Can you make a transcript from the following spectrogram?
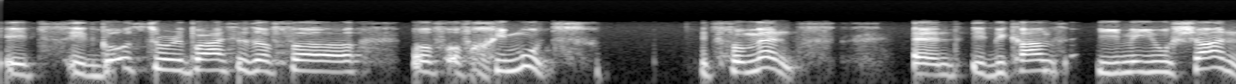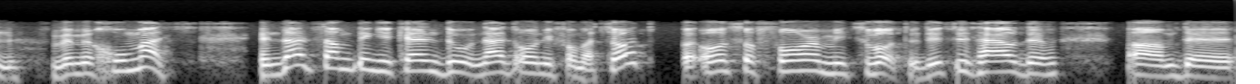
It's, it goes through the process of uh, of, of chimutz. It ferments and it becomes miyushan v'mechumatz. And that's something you can do not only for matzot, but also for mitzvot. This is how the um, the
